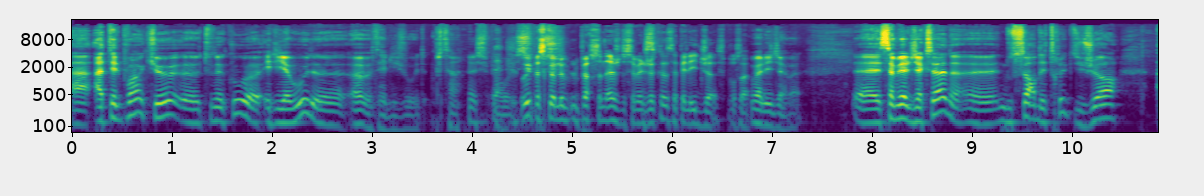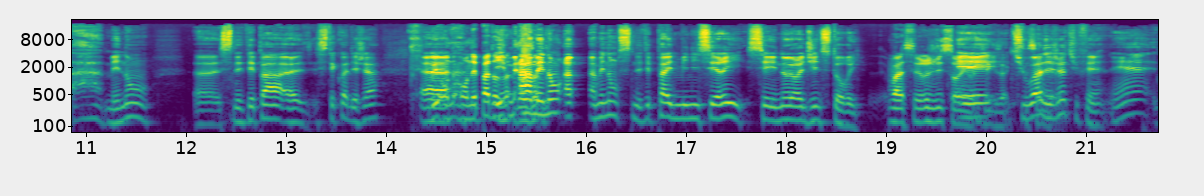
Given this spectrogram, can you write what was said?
À, à tel point que euh, tout d'un coup, euh, Elijah Wood. euh, oh, Elijah Wood. Putain, je pas Oui, parce que le, le personnage de Samuel Jackson s'appelle Elijah, c'est pour ça. Ouais, Elijah, ouais. Euh, Samuel Jackson euh, nous sort des trucs du genre Ah, mais non, euh, ce n'était pas. euh, C'était quoi déjà? Euh, on- on n'est pas dans et- un- Ah, un- mais non, ah, ah, mais non, ce n'était pas une mini-série, c'est une origin story. Voilà, c'est Régis Story, Et exact. tu vois ça. déjà, tu fais, eh, tu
